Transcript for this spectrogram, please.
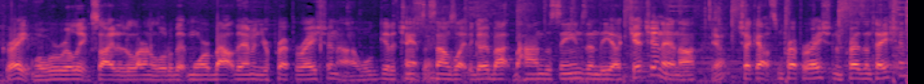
Great. Well, we're really excited to learn a little bit more about them and your preparation. Uh, we'll get a chance, sir. it sounds like, to go back behind the scenes in the uh, kitchen and uh, Yep. check out some preparation and presentation.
